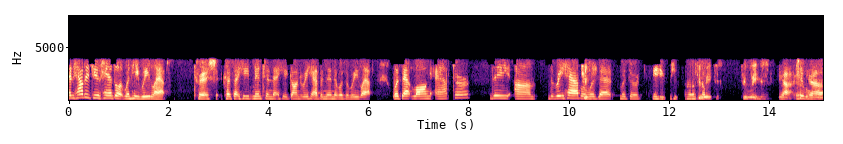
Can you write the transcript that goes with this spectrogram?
And how did you handle it when he relapsed, Trish? Because he mentioned that he had gone to rehab and then there was a relapse. Was that long after the um the rehab, or Two- was that was there? He, he Two weeks. Two weeks. Yeah, Yeah. yeah.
